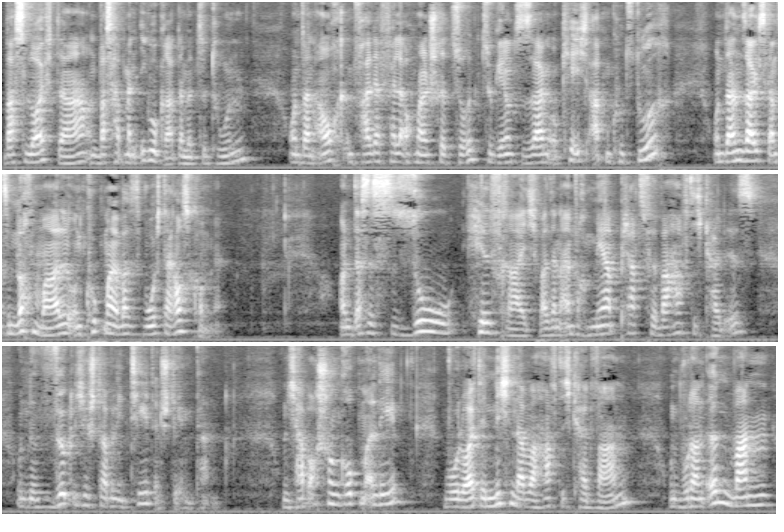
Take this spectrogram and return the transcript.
was läuft da und was hat mein Ego gerade damit zu tun und dann auch im Fall der Fälle auch mal einen Schritt zurückzugehen und zu sagen, okay, ich atme kurz durch und dann sage ich das Ganze nochmal und guck mal, was, wo ich da rauskomme. Und das ist so hilfreich, weil dann einfach mehr Platz für Wahrhaftigkeit ist und eine wirkliche Stabilität entstehen kann. Und ich habe auch schon Gruppen erlebt, wo Leute nicht in der Wahrhaftigkeit waren und wo dann irgendwann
